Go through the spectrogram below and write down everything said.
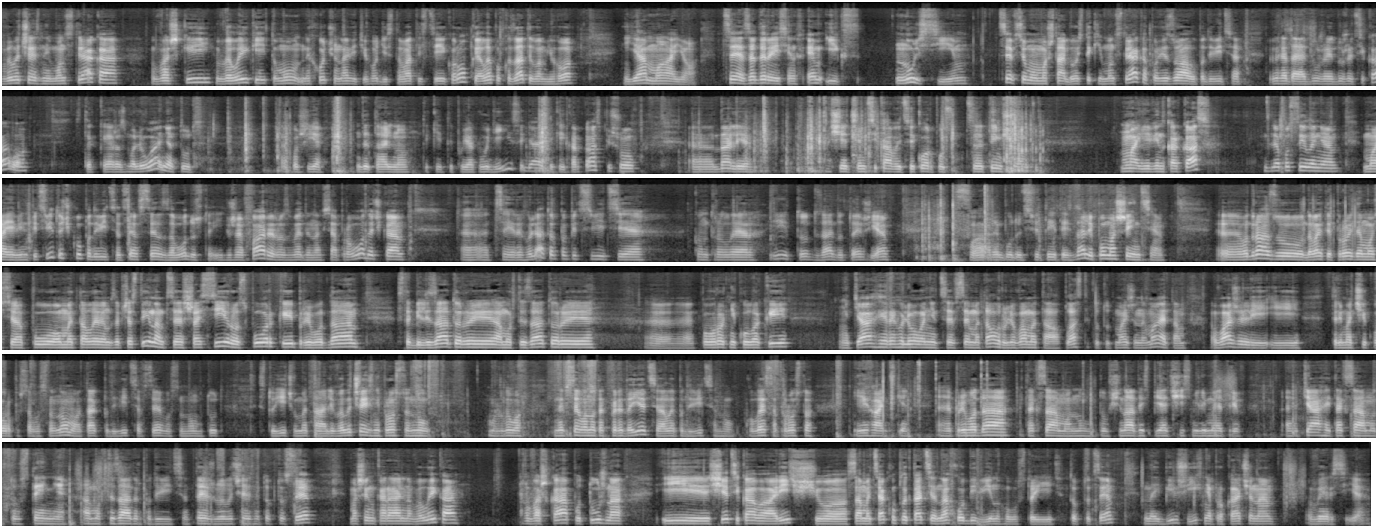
величезний монстряка, важкий, великий, тому не хочу навіть його діставати з цієї коробки, але показати вам його я маю. Це ZD Racing MX07. Це в цьому масштабі ось такий монстряка. По візуалу, подивіться, виглядає дуже і дуже цікаво. Таке розмалювання. Тут також є детально такі, типу, як водії сидять, такий каркас пішов. Е, Далі, ще чим цікавий цей корпус, це тим, що має він каркас для посилення, має він підсвіточку. Подивіться, це все з заводу стоїть. Вже фари, розведена вся проводочка. Е, Цей регулятор по підсвітці, контролер. І тут ззаду теж є фари будуть світитись. Далі по машинці. Е, Одразу давайте пройдемося по металевим запчастинам. Це шасі, розпорки, привода, стабілізатори, амортизатори, е, поворотні кулаки, тяги регульовані. Це все метал, рульова метал. Пластику тут майже немає. Там важелі і тримачі корпуса в основному. А так, подивіться, все в основному тут стоїть в металі. Величезні, просто, ну, можливо. Не все воно так передається, але подивіться, ну, колеса просто гігантські. Е, Привода так само, ну, товщина десь 5-6 мм. Тяги так само товстенні. Амортизатор, подивіться, теж величезний. Тобто все, машинка реально велика, важка, потужна. І ще цікава річ, що саме ця комплектація на хобі Вінго стоїть. Тобто це найбільш їхня прокачана версія.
